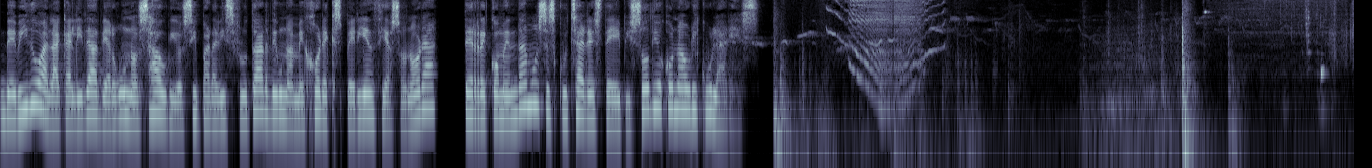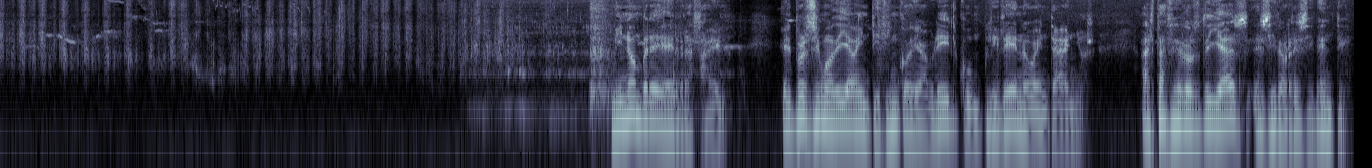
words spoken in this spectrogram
Debido a la calidad de algunos audios y para disfrutar de una mejor experiencia sonora, te recomendamos escuchar este episodio con auriculares. Mi nombre es Rafael. El próximo día 25 de abril cumpliré 90 años. Hasta hace dos días he sido residente.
